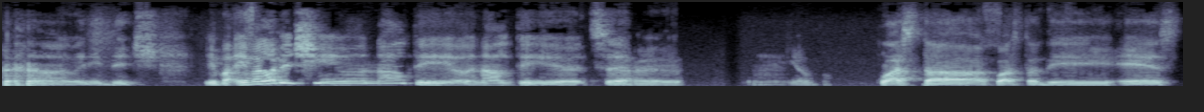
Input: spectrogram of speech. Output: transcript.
a venit, deci e valabil și în alte, în alte țări coasta, coasta de est,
